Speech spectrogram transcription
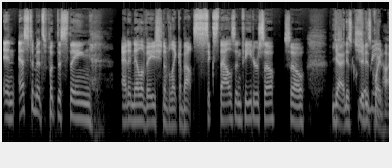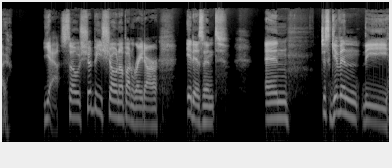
and estimates put this thing at an elevation of like about 6,000 feet or so. So, yeah, it is. It is be, quite high. Yeah, so should be showing up on radar. It isn't. And just given the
